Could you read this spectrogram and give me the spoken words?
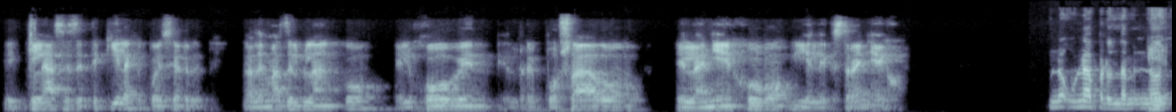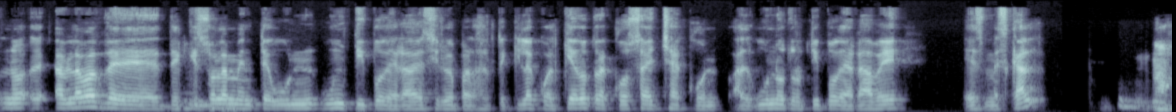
eh, clases de tequila, que puede ser, además del blanco, el joven, el reposado, el añejo y el extrañejo. una pregunta, no, no, eh, hablabas de, de que solamente un, un, tipo de agave sirve para hacer tequila. ¿Cualquier otra cosa hecha con algún otro tipo de agave ¿Es mezcal? No,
